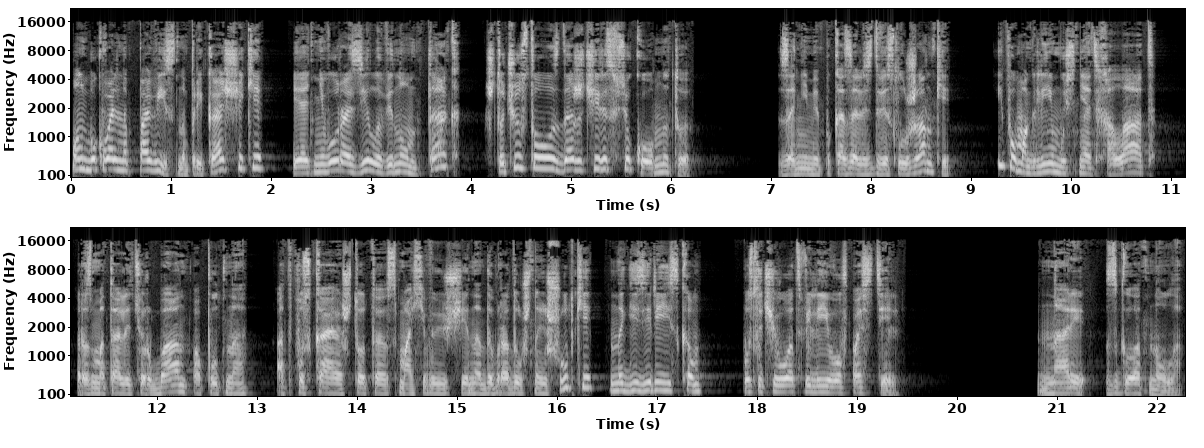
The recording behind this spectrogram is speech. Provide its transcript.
Он буквально повис на приказчике, и от него разило вином так, что чувствовалось даже через всю комнату. За ними показались две служанки и помогли ему снять халат, размотали тюрбан, попутно отпуская что-то, смахивающее на добродушные шутки на гизерийском, после чего отвели его в постель. Нари сглотнула.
